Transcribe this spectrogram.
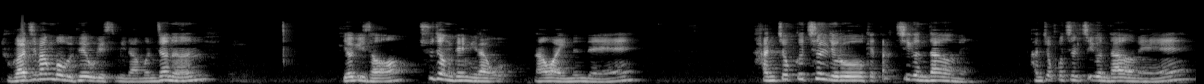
두 가지 방법을 배우겠습니다. 먼저는 여기서 추정됨이라고 나와 있는데 한쪽 끝을 이렇게 딱 찍은 다음에 한쪽 끝을 찍은 다음에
